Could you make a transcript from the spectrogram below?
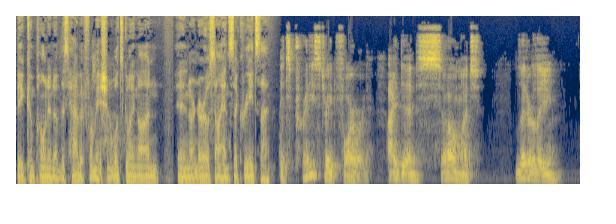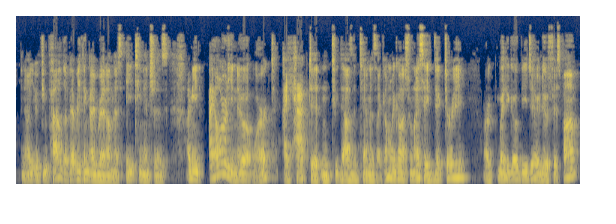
big component of this habit formation? What's going on in our neuroscience that creates that? It's pretty straightforward. I did so much, literally, you know, if you piled up everything I read on this, 18 inches, I mean, I already knew it worked. I hacked it in 2010. It's like, oh my gosh, when I say victory or way to go, BJ, or do a fist pump,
